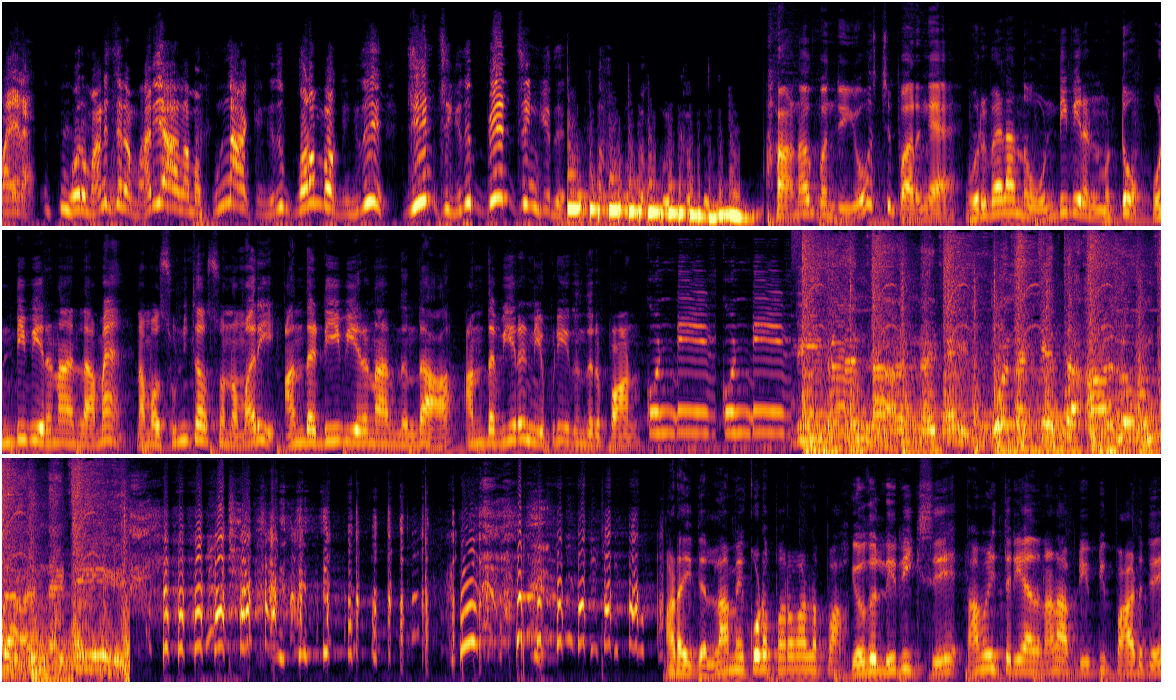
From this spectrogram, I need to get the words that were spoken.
பயல. ஒரு மனுஷனை மரியாதை நம்ம புண்ணாக்குங்குது புறம்போக்குங்குது ஜீன்ஸுங்குது பீன்ஸுங்குது. ஆனா கொஞ்சம் யோசிச்சு பாருங்க. ஒருவேளை அந்த ஒண்டி வீரன் மட்டும் ஒண்டி வீரனா இல்லாம நம்ம சுனிதா சொன்ன மாதிரி அந்த டி வீரனா இருந்திருந்தா அந்த வீரன் எப்படி இருந்திருப்பான்? குண்டி குண்டி அட இது எல்லாமே கூட பரவாயில்லப்பா. ஏதோ லிரிக்ஸ் தமிழ் தெரியாதனால அப்படி இப்படி பாடுது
